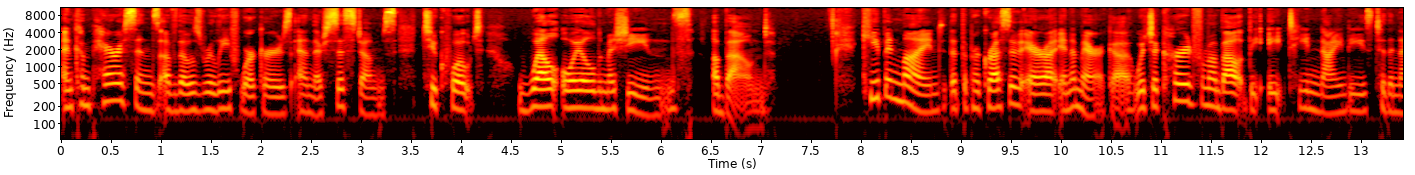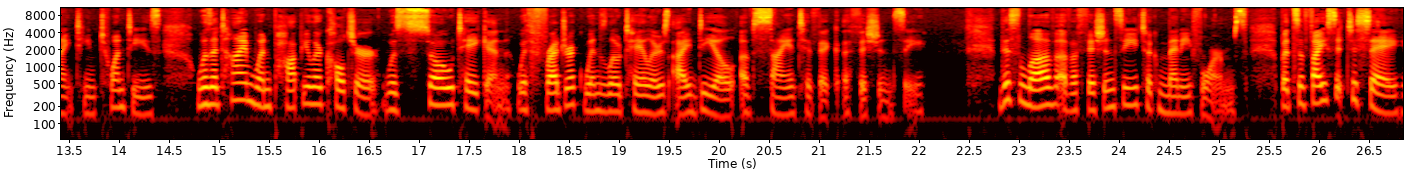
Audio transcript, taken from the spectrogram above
and comparisons of those relief workers and their systems to, quote, well oiled machines abound. Keep in mind that the progressive era in America, which occurred from about the 1890s to the 1920s, was a time when popular culture was so taken with Frederick Winslow Taylor's ideal of scientific efficiency. This love of efficiency took many forms, but suffice it to say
